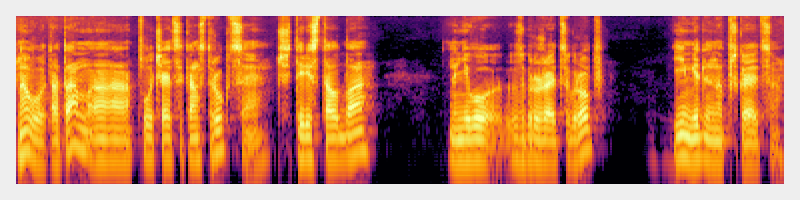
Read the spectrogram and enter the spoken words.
Ну вот, а там, а, получается, конструкция, четыре столба, на него загружается гроб и медленно опускается.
